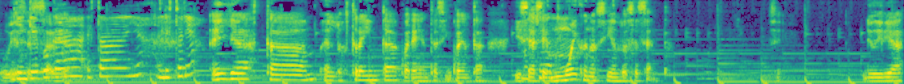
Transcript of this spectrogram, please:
hubiese ¿Y en qué época sabido. estaba ella en la historia? Ella está en los 30, 40, 50 y se hace muy conocida en los 60. Sí. Yo diría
